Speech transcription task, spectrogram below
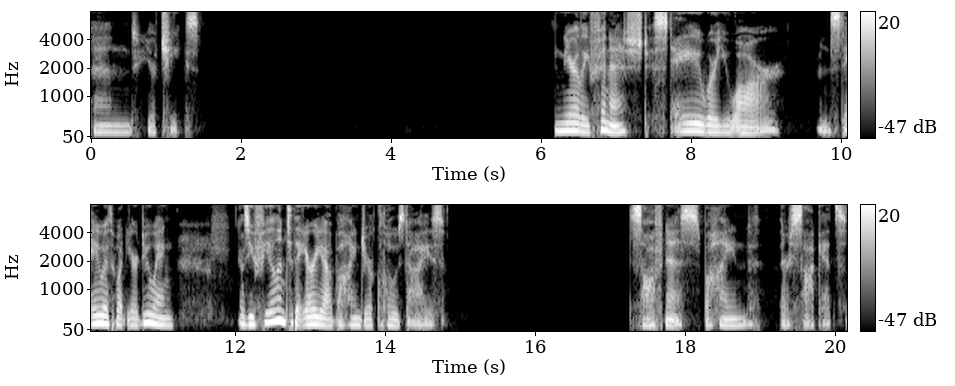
and your cheeks. Nearly finished, stay where you are and stay with what you're doing as you feel into the area behind your closed eyes. Softness behind their sockets.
